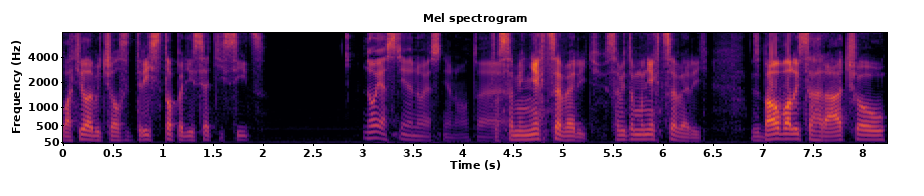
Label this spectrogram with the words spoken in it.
platila by Chelsea 350 tisíc. No jasně, no jasně, no, to je... To sa mi nechce veriť. Sa mi tomu nechce veriť. Zbavovali sa hráčov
